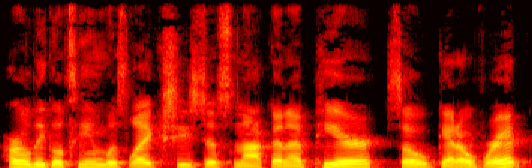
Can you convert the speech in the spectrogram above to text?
her legal team was like, she's just not going to appear. So get over it.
